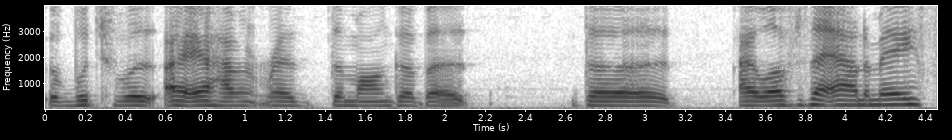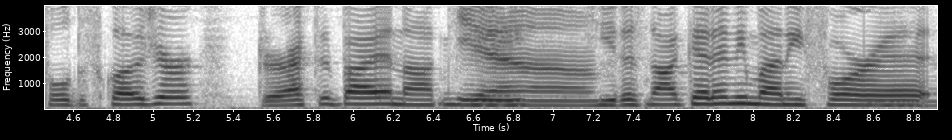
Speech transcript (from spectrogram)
which was I haven't read the manga, but the I loved the anime. Full disclosure, directed by a Nazi. Yeah. He does not get any money for it.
